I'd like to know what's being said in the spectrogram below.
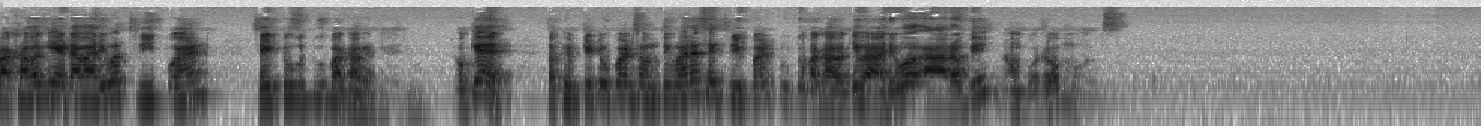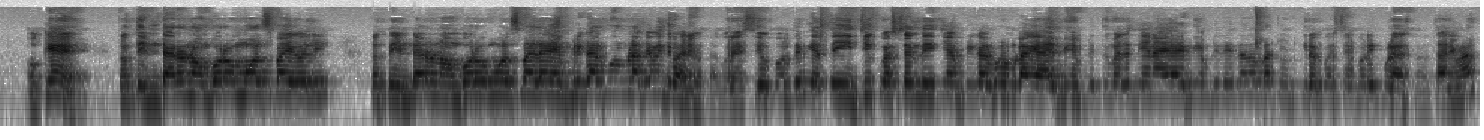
पखापाखि यहाँ बाहर थ्री पॉइंट से टू टू पखापाखि बाहर ओके तो फिफ्टी टू पॉइंट समथिंग बाहर से थ्री पॉइंट टू टू पखापाखि बाहर आर भी नंबर अफ मल्स ओके तो तीन टार नंबर अफ मल्स पाई तो तीन टार नंबर अफ मल्स पाइल एम्प्रिकाल फर्मुला कमी बाहर रेसीो करदेवि ये इज क्वेश्चन देखिए एम्प्रिकाल फर्मुला आईबीएम तुम्हें जी आईबीएम तो पूरा चुटकी क्वेश्चन कर चार मार्क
